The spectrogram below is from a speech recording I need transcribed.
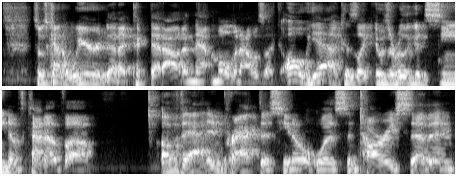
So it's kind of weird that i picked that out in that moment. I was like oh yeah because like it was a really good scene of kind of uh, of that in practice you know it was centauri 7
